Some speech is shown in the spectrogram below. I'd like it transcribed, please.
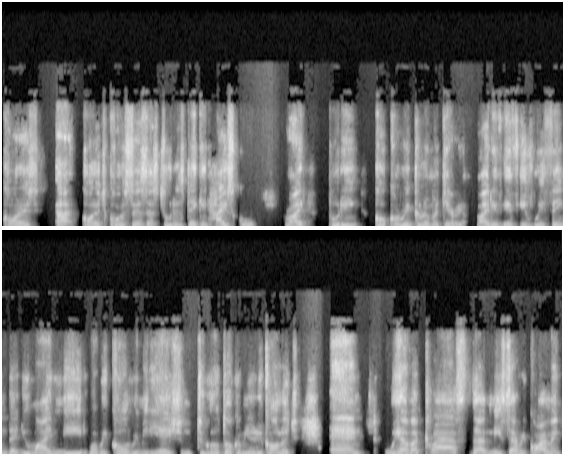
college uh, college courses that students take in high school, right? putting co-curricular material, right? If, if, if we think that you might need what we call remediation to go to a community college and we have a class that meets that requirement,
